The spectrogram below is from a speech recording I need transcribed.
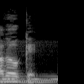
karaoke.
